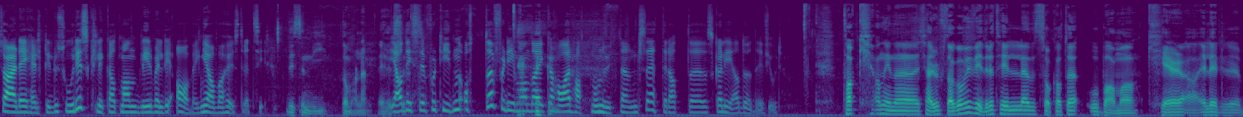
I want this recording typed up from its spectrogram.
så er det helt illusorisk, slik at man blir veldig avhengig av hva Høyesterett sier. Disse ni dommerne i Høyesterett? Ja, disse for tiden åtte, fordi man da ikke har hatt noen utnevnelse etter at eh, Scalia døde i fjor. Takk, Anine Kierulf. Da går vi videre til det såkalte Obamacare, eller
